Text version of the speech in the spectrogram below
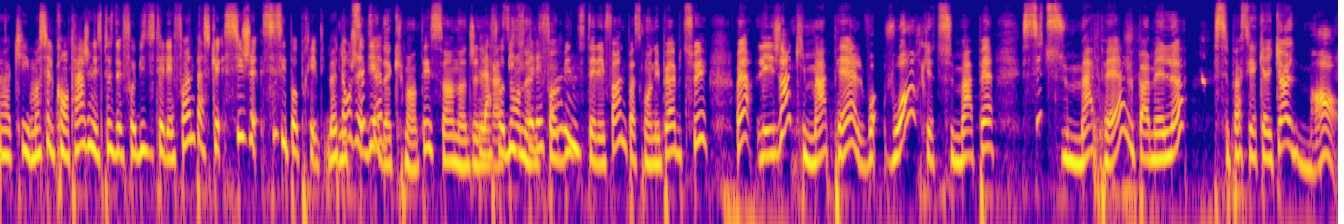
OK, moi c'est le contraire, j'ai une espèce de phobie du téléphone parce que si je si c'est pas prévu. Mais Mettons tu sais je que dis documenté, ça, notre La génération? phobie on du a une phobie du téléphone parce qu'on n'est plus habitué. Voyons, les gens qui m'appellent, vo- voir que tu m'appelles. Si tu m'appelles, Pamela, c'est parce qu'il y a quelqu'un de mort.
